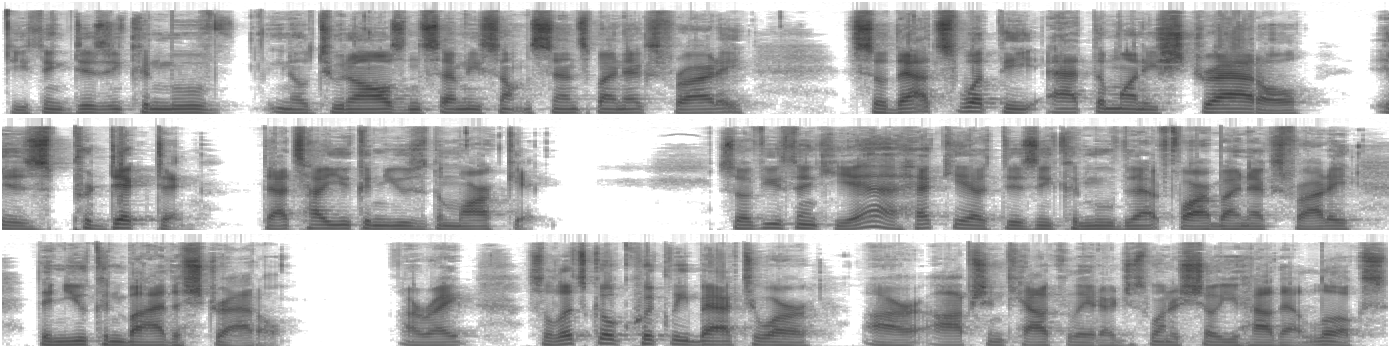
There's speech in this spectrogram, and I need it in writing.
Do you think Disney can move, you know, two dollars and seventy something cents by next Friday? So that's what the at the money straddle is predicting. That's how you can use the market. So if you think, yeah, heck yeah, Disney could move that far by next Friday, then you can buy the straddle. All right. So let's go quickly back to our our option calculator. I just want to show you how that looks.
